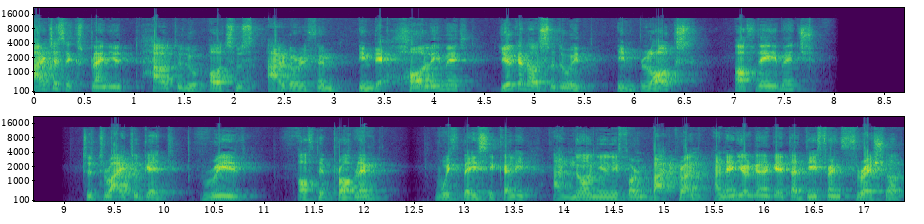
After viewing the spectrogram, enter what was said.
I just explained you how to do Otsu's algorithm in the whole image. You can also do it in blocks of the image to try to get rid of the problem with basically a non-uniform background and then you're going to get a different threshold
